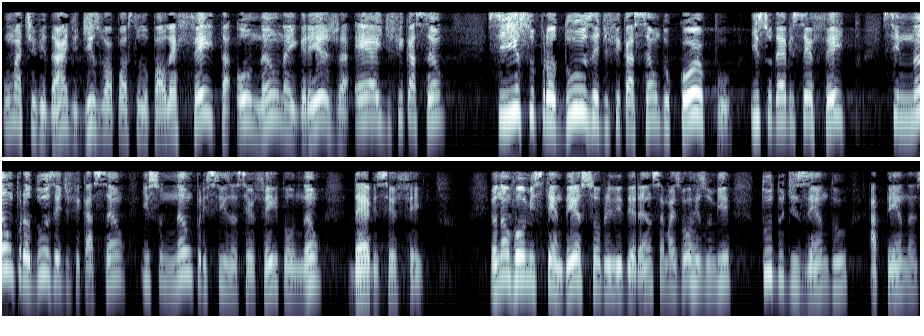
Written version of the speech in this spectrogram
uma atividade, diz o apóstolo Paulo, é feita ou não na igreja é a edificação. Se isso produz edificação do corpo, isso deve ser feito. Se não produz edificação, isso não precisa ser feito ou não deve ser feito. Eu não vou me estender sobre liderança, mas vou resumir tudo dizendo apenas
